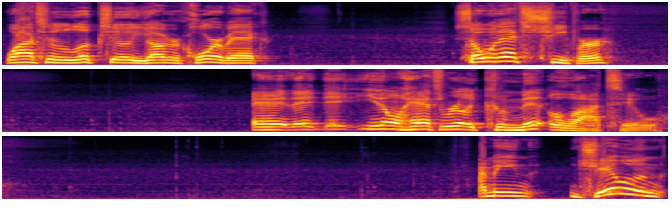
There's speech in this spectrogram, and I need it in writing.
want to look to a younger quarterback, someone that's cheaper, and it, it, you don't have to really commit a lot to. I mean, Jalen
